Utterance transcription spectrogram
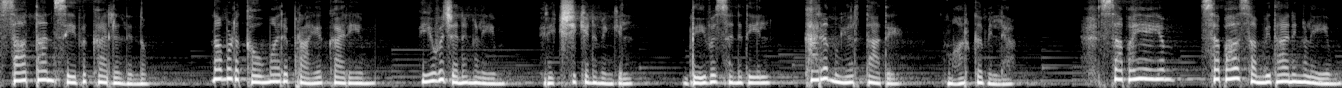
സാത്താൻ സേവക്കാരിൽ നിന്നും നമ്മുടെ കൗമാര കൗമാരപ്രായക്കാരെയും യുവജനങ്ങളെയും രക്ഷിക്കണമെങ്കിൽ ദൈവസന്നിധിയിൽ കരമുയർത്താതെ മാർഗമില്ല. സഭയെയും സഭാ സംവിധാനങ്ങളെയും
